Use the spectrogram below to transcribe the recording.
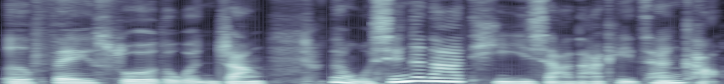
而非所有的文章。那我先跟大家提一下，大家可以参考。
